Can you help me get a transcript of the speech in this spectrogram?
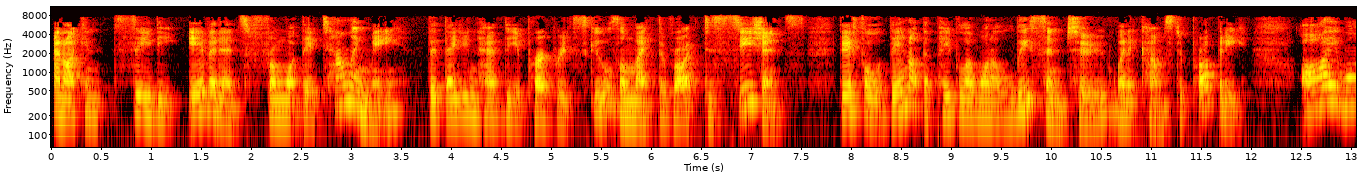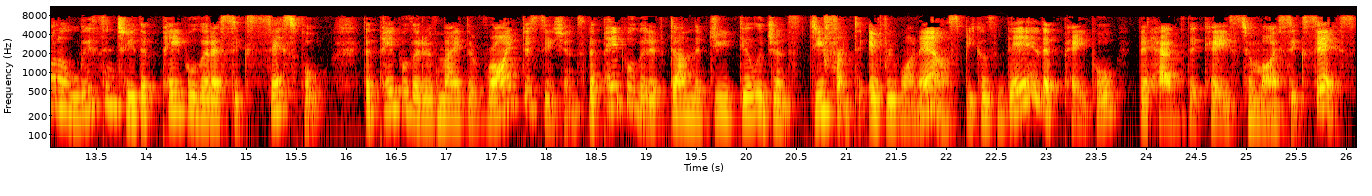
And I can see the evidence from what they're telling me that they didn't have the appropriate skills or make the right decisions. Therefore, they're not the people I want to listen to when it comes to property. I want to listen to the people that are successful, the people that have made the right decisions, the people that have done the due diligence different to everyone else, because they're the people that have the keys to my success.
